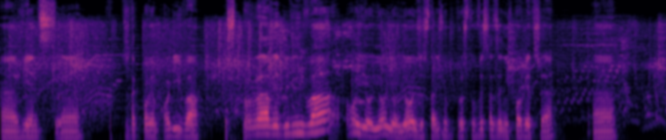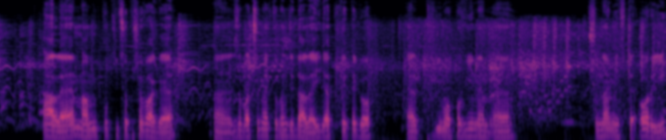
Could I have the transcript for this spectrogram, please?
e, więc, e, że tak powiem, Oliwa sprawiedliwa. Oj, oj, oj, oj, oj, zostaliśmy po prostu wysadzeni w powietrze. E, ale mamy póki co przewagę. E, zobaczymy jak to będzie dalej. Ja tutaj tego e, Primo powinienem e, przynajmniej w teorii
